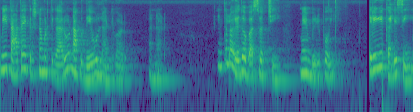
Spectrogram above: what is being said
మీ తాతయ్య కృష్ణమూర్తి గారు నాకు దేవుళ్ళు లాంటివాడు అన్నాడు. ఇంతలో ఏదో బస్సు వచ్చి మేం విడిపోయి తిరిగి కలిసి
